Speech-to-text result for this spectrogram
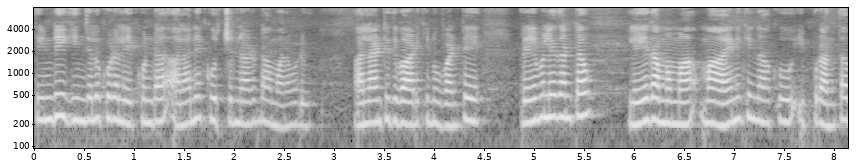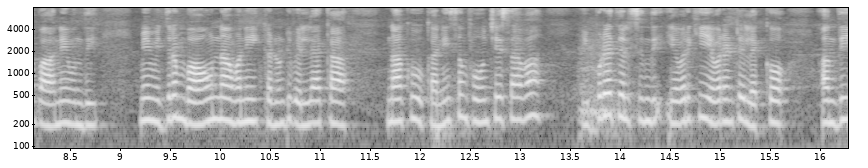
తిండి గింజలు కూడా లేకుండా అలానే కూర్చున్నాడు నా మనవడు. అలాంటిది వాడికి నువ్వంటే ప్రేమ లేదంటావు? లేదమ్మమ్మ మా ఆయనకి నాకు ఇప్పుడు అంతా బాగానే ఉంది. మేమిద్దరం బాగున్నామని ఇక్కడ నుండి వెళ్ళాక నాకు కనీసం ఫోన్ చేశావా? ఇప్పుడే తెలిసింది ఎవరికి ఎవరంటే లెక్కో అంది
